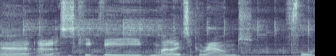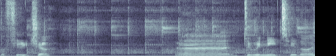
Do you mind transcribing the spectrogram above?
Uh, and let's just keep the Milotic around for the future. Uh, do we need to though?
